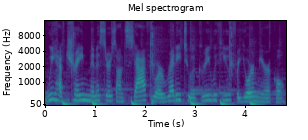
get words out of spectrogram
We have trained ministers on staff who are ready to agree with you for your miracle.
